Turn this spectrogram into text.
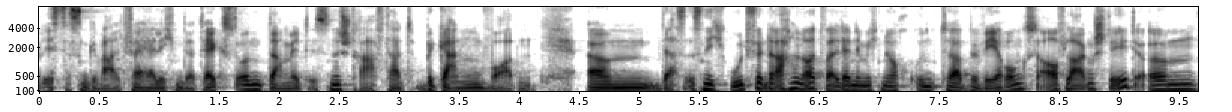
ist das ein gewaltverherrlichender Text und damit ist eine Straftat begangen worden. Ähm, das ist nicht gut für den Drachenlord, weil der nämlich noch unter Bewährungsauflagen steht. Ähm,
